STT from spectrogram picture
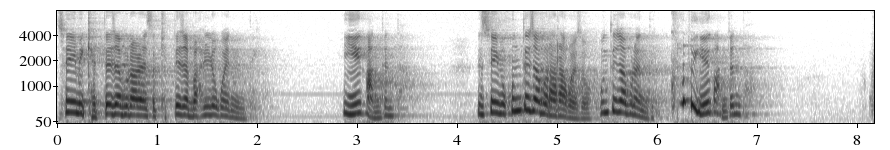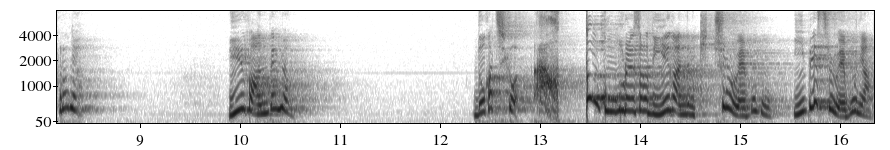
선생님이 개떼잡을 하라 해서 개떼잡을 하려고 했는데 이해가 안 된다. 선생님이 혼대잡을 하라고 해서 혼대잡을 했는데 그래도 이해가 안 된다. 그러냐? 이해가 안 되면 너가 지금 어떤 공부를 해서라도 이해가 안 되면 기출을 왜 보고 EBS를 왜 보냐?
